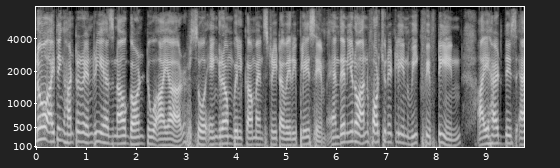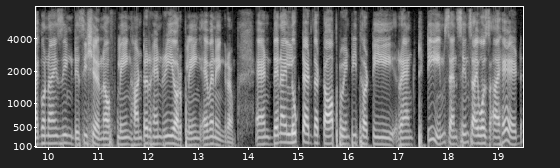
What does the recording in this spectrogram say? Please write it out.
No, I think Hunter Henry has now gone to IR, so Engram will come and straight away replace him. And then, you know, unfortunately, in week 15, I had this agonizing decision of playing Hunter Henry or playing Evan Engram. And then I looked at the top 20, 30 ranked teams, and since I was ahead,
